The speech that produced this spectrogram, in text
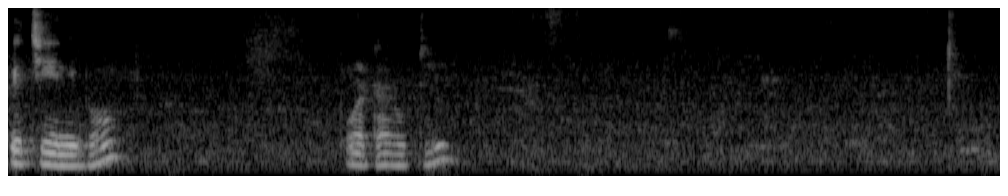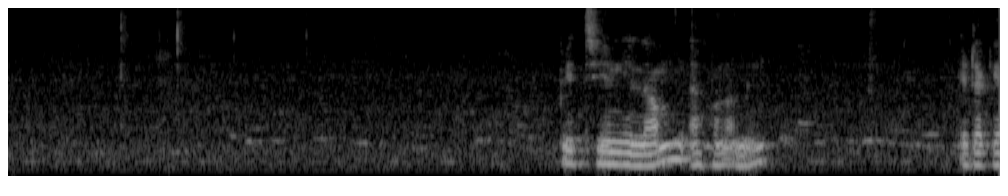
পেঁচিয়ে নিব পুরোটা রুটি। পেঁচিয়ে নিলাম। এখন আমি এটাকে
